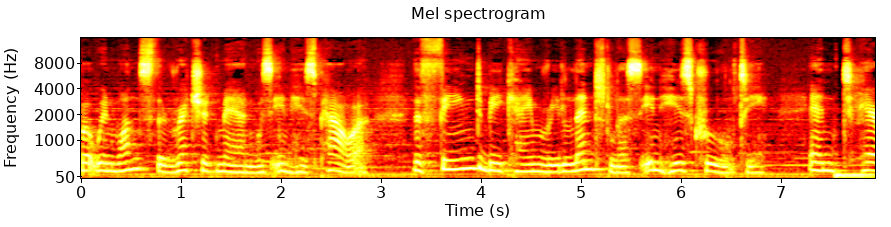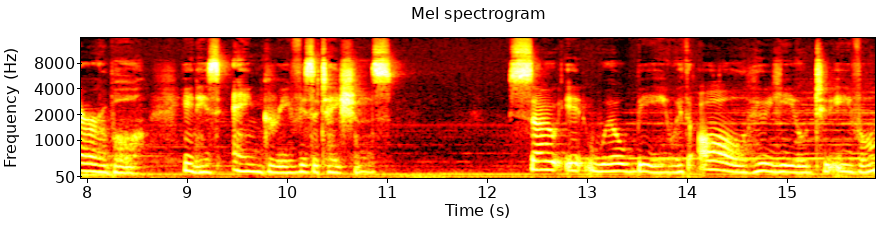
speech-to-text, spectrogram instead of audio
but when once the wretched man was in his power, the fiend became relentless in his cruelty and terrible in his angry visitations. So it will be with all who yield to evil.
